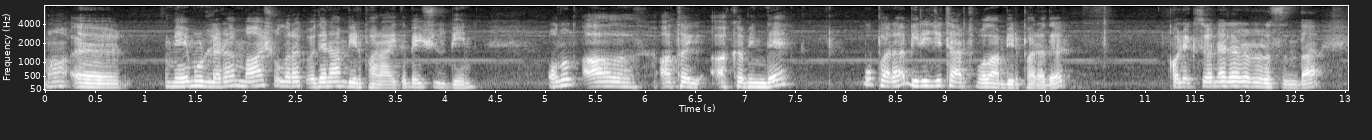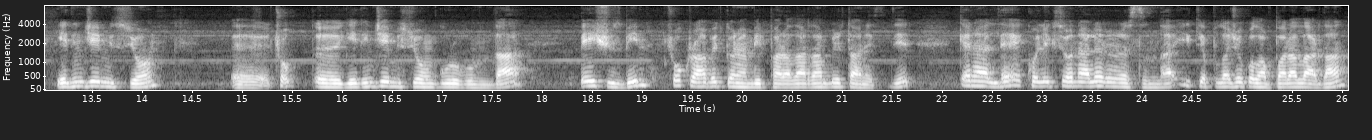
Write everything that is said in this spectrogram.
ma- e, memurlara maaş olarak ödenen bir paraydı 500 bin. Onun akabinde bu para birinci tertip olan bir paradır. Koleksiyonerler arasında 7. emisyon e, çok e, 7. emisyon grubunda 500 bin çok rağbet gören bir paralardan bir tanesidir. Genelde koleksiyonerler arasında ilk yapılacak olan paralardan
